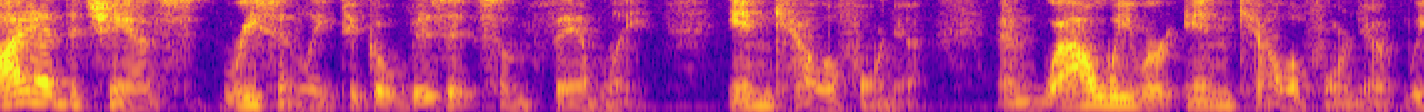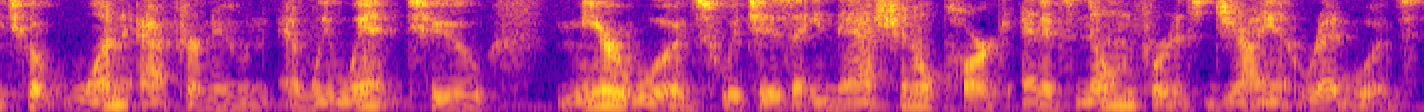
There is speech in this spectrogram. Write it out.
I had the chance recently to go visit some family in California. And while we were in California, we took one afternoon and we went to Muir Woods, which is a national park and it's known for its giant redwoods.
